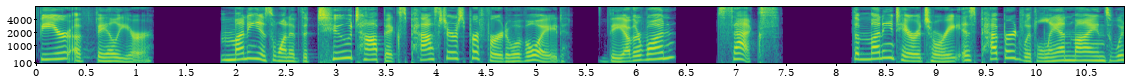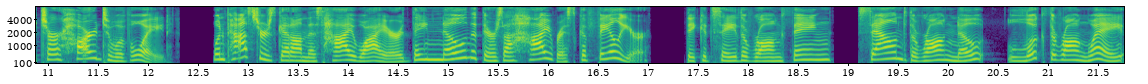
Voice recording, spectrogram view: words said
Fear of failure. Money is one of the two topics pastors prefer to avoid. The other one? Sex. The money territory is peppered with landmines which are hard to avoid. When pastors get on this high wire, they know that there's a high risk of failure. They could say the wrong thing, sound the wrong note, look the wrong way,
